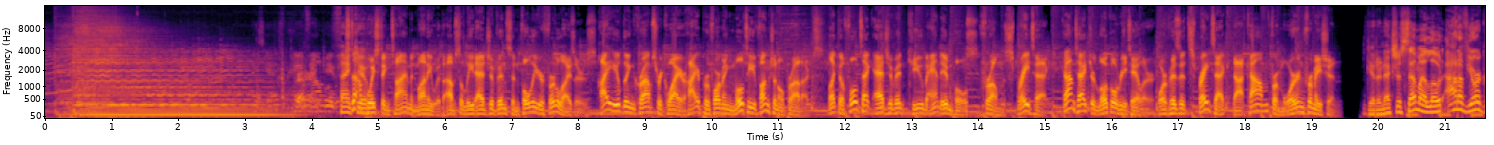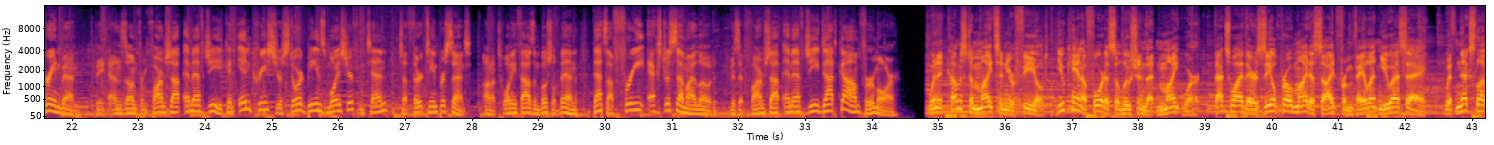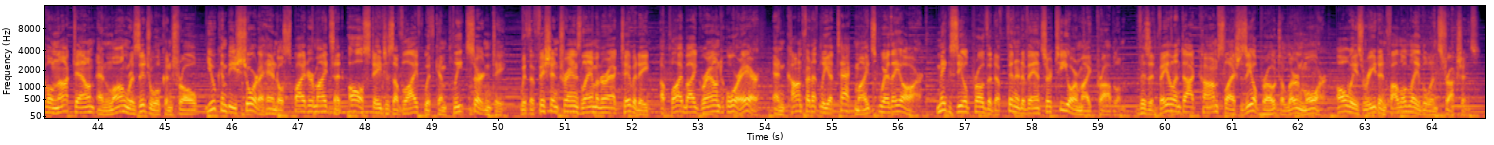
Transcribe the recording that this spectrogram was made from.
Thank Stop you. wasting time and money with obsolete adjuvants and foliar fertilizers. High yielding crops require high performing multifunctional products like the Fulltech Adjuvant Cube and Impulse from Spraytech. Contact your local retailer or visit spraytech.com for more information. Get an extra semi load out of your grain bin. The End Zone from Farm Shop MFG can increase your stored beans moisture from 10 to 13%. On a 20,000 bushel bin, that's a free extra semi load. Visit farmshopmfg.com for more. When it comes to mites in your field, you can't afford a solution that might work. That's why there's ZealPro Miticide from Valent USA. With next level knockdown and long residual control, you can be sure to handle spider mites at all stages of life with complete certainty. With efficient translaminar activity, apply by ground or air, and confidently attack mites where they are. Make ZealPro the definitive answer to your mite problem. Visit valent.com slash ZealPro to learn more. Always read and follow label instructions.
